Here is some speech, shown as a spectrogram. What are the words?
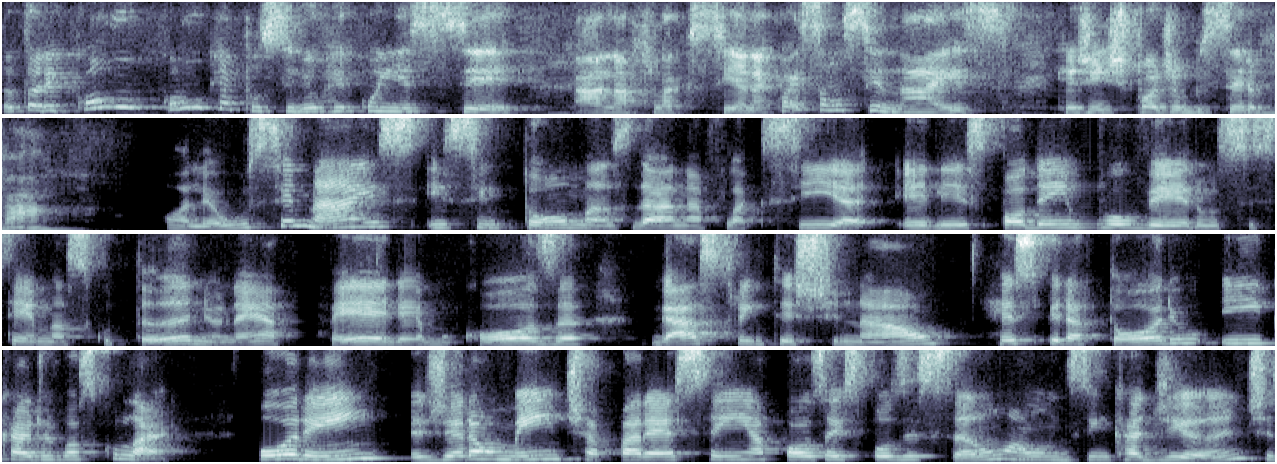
Doutora, e como, como que é possível reconhecer a anafilaxia? Né? Quais são os sinais que a gente pode observar? Olha, os sinais e sintomas da anafilaxia, eles podem envolver os sistemas cutâneo, né, a pele, a mucosa, gastrointestinal, respiratório e cardiovascular. Porém, geralmente aparecem após a exposição a um desencadeante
